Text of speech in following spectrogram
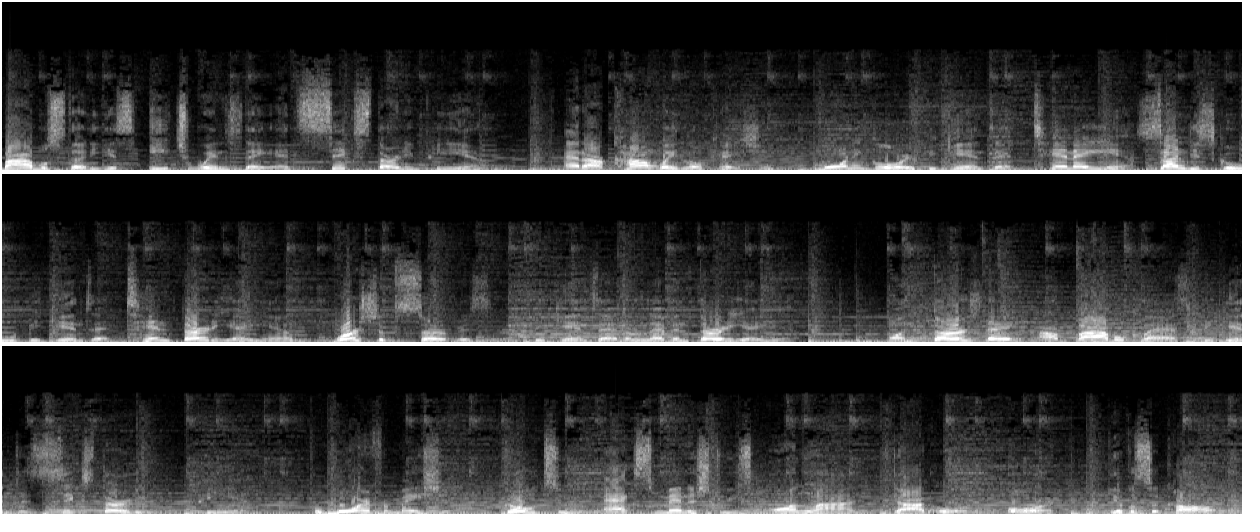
Bible study is each Wednesday at 6:30 p.m. At our Conway location, Morning Glory begins at 10 a.m. Sunday school begins at 10:30 a.m. Worship service begins at 11:30 a.m. On Thursday, our Bible class begins at 6:30 p.m. For more information, go to actsministriesonline.org or give us a call at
